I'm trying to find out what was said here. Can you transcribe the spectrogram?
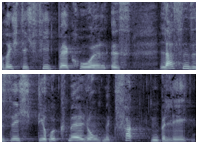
richtig Feedback holen, ist, lassen Sie sich die Rückmeldung mit Fakten belegen.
